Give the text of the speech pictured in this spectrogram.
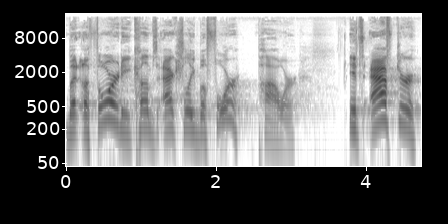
but authority comes actually before power. It's after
